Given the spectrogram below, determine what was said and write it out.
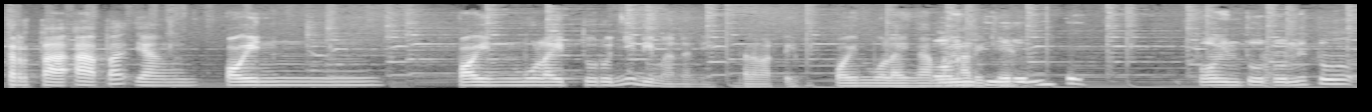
terta apa yang poin poin mulai turunnya di mana nih dalam arti poin mulai nggak poin menariknya? turun poin turun itu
